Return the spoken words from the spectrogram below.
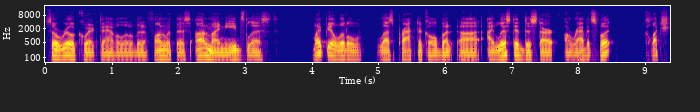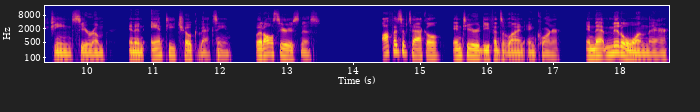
So, real quick to have a little bit of fun with this, on my needs list, might be a little less practical, but uh, I listed to start a rabbit's foot, clutch gene serum, and an anti choke vaccine. But all seriousness, offensive tackle, interior defensive line, and corner. And that middle one there,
